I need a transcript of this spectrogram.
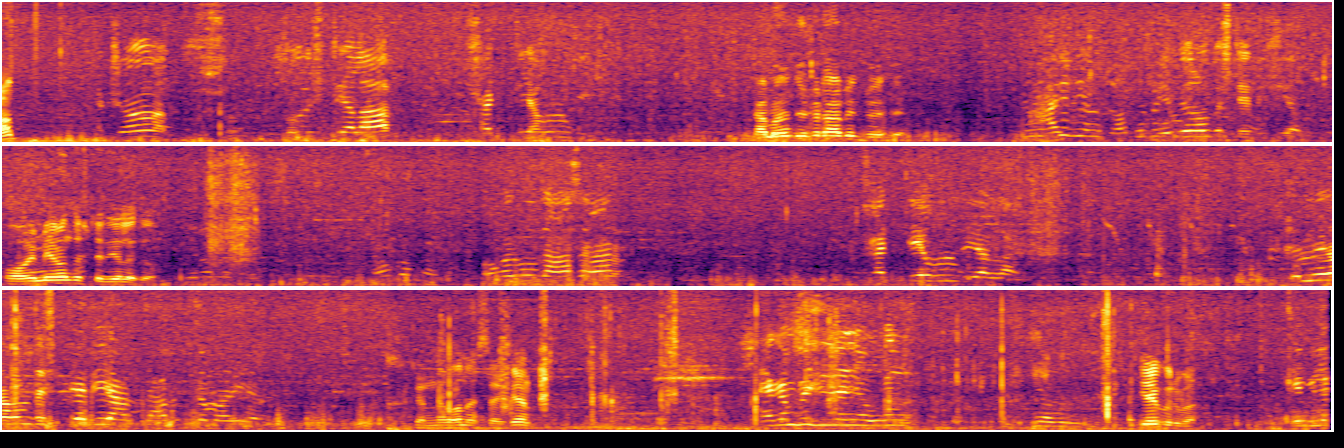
লাভ? তার মানে দুশো টাকা বিক্রি হয়েছে। ও এমনি পঞ্চাশ দিয়ে না। কেন বানাইছে কেন এখন বেশি যাই কি করবা? এগুলো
